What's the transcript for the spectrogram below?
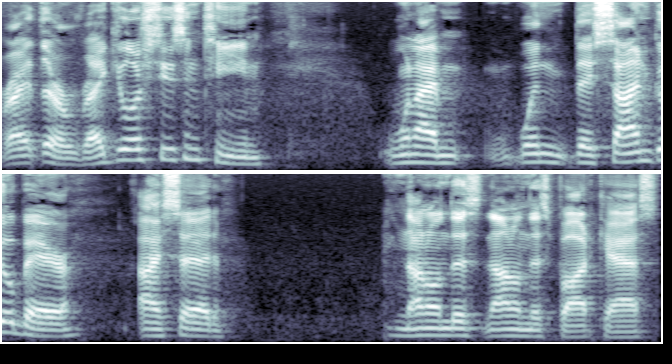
right? They're a regular season team. When I when they signed Gobert, I said, not on this not on this podcast.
